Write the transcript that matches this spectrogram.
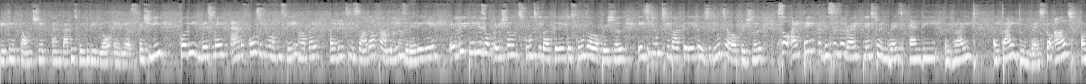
creative township and that is going to be in your area especially for the investment and of course if you want to stay यहाँ पर 100 से ज़्यादा families रह रही हैं everything is operational schools की बात करें तो schools are operational institutes की बात करें तो institutes are operational so I think this is the right place to invest and the right time to invest तो आज और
